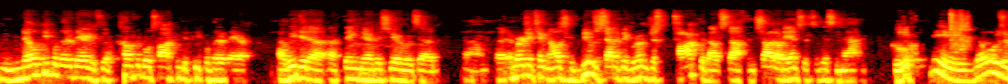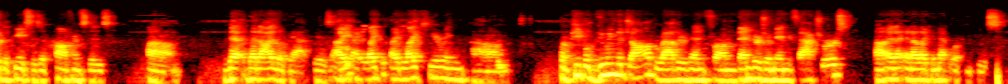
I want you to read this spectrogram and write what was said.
you know people that are there, you feel comfortable talking to people that are there. Uh, we did a, a thing there this year was a um, uh, emerging technology. People just sat in a big room, just talked about stuff and shot out answers to this and that. Cool. For me, those are the pieces of conferences um, that that I look at. Is I, I like I like hearing um, from people doing the job rather than from vendors or manufacturers, uh, and, and I like the networking piece.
